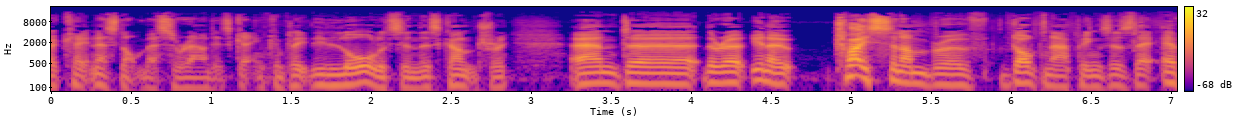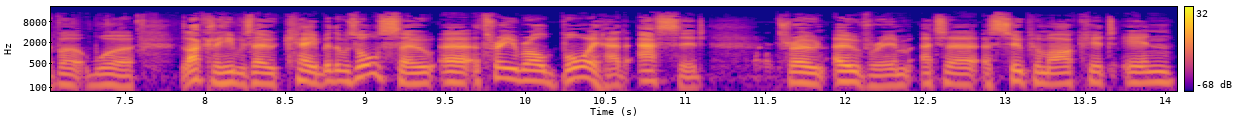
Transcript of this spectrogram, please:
Okay, let's not mess around. It's getting completely lawless in this country. And uh, there are, you know, twice the number of dog nappings as there ever were. Luckily, he was okay. But there was also uh, a three year old boy had acid thrown over him at a, a supermarket in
